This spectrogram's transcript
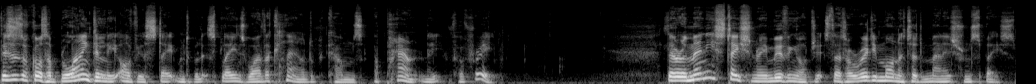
This is, of course, a blindingly obvious statement, but explains why the cloud becomes apparently for free. There are many stationary moving objects that are already monitored and managed from space.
